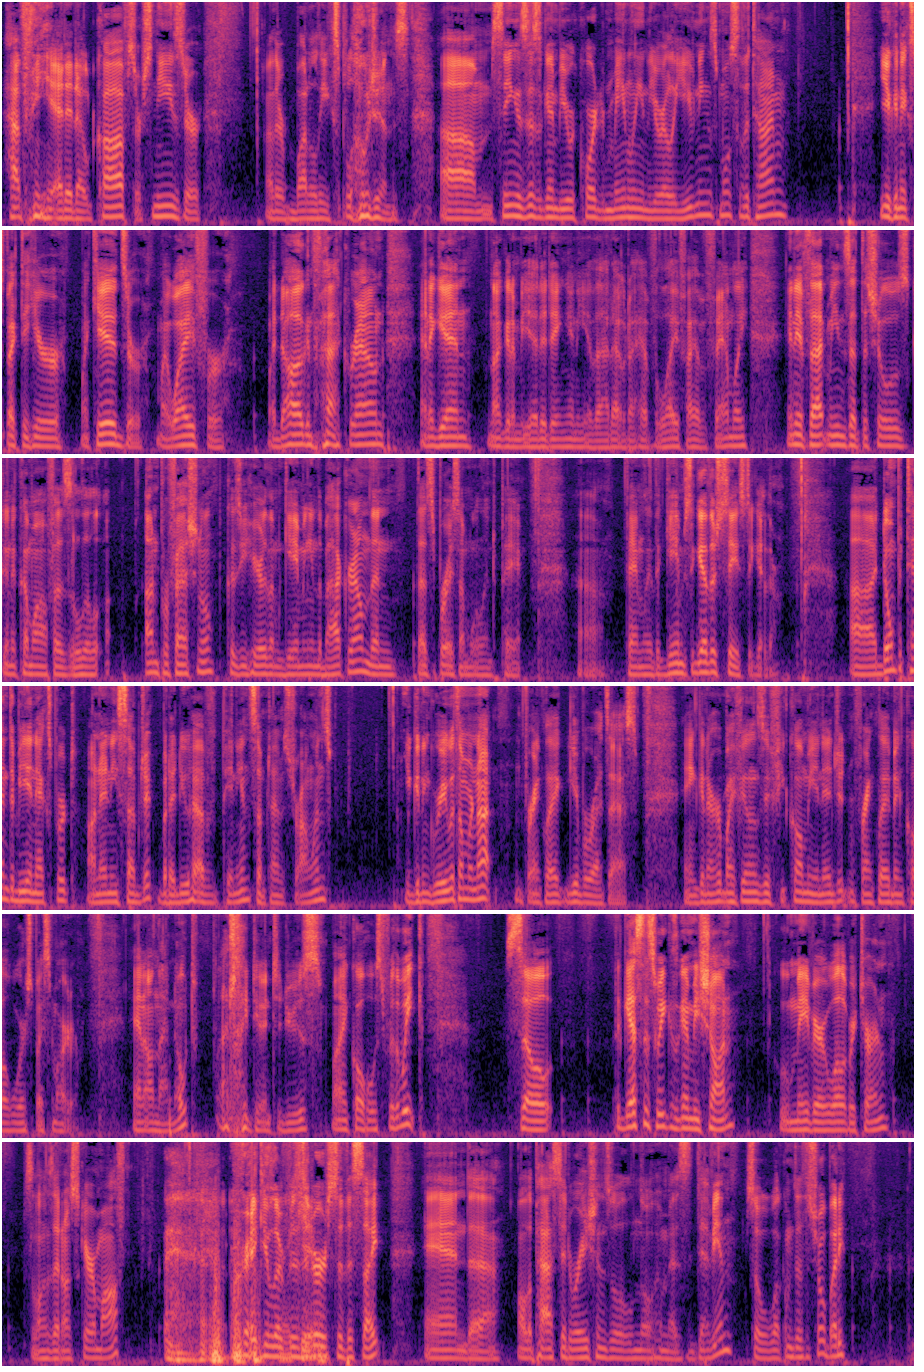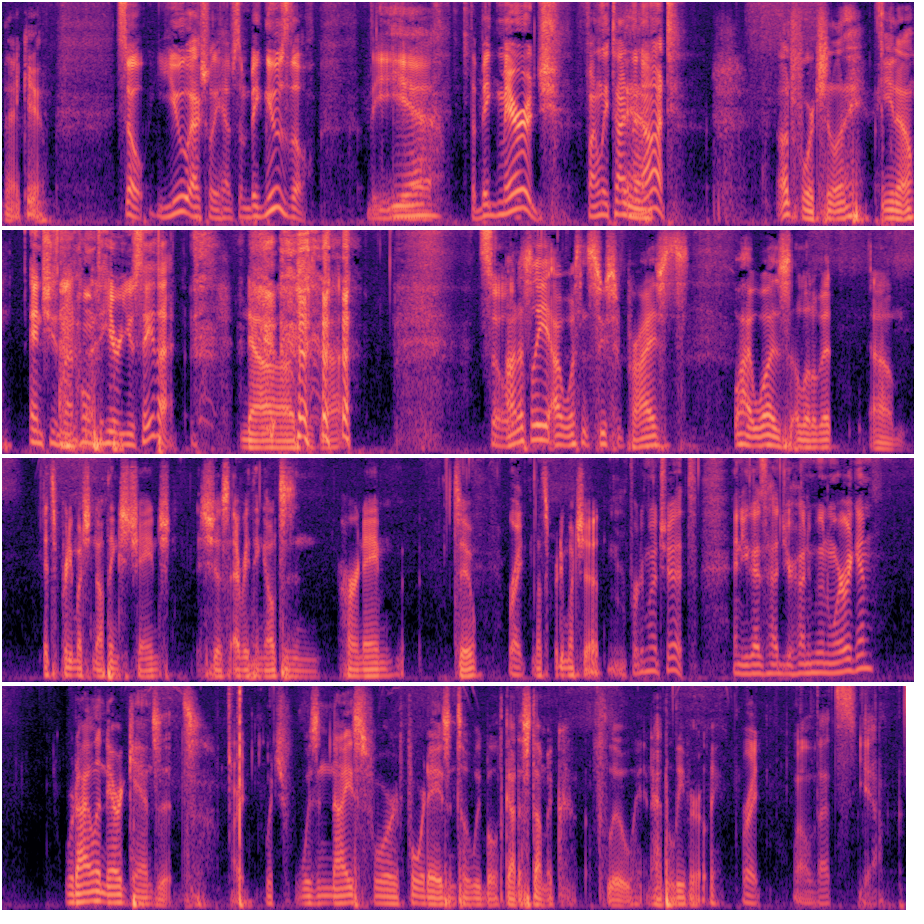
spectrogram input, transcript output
have me edit out coughs or sneeze or other bodily explosions. Um, seeing as this is going to be recorded mainly in the early evenings most of the time, you can expect to hear my kids or my wife or my dog in the background. And again, not going to be editing any of that out. I have a life, I have a family. And if that means that the show is going to come off as a little unprofessional because you hear them gaming in the background, then that's the price I'm willing to pay. Uh, family that games together stays together. I uh, don't pretend to be an expert on any subject, but I do have opinions, sometimes strong ones. You can agree with them or not. And frankly, I give a rat's ass. Ain't gonna hurt my feelings if you call me an idiot, and frankly, I've been called worse by smarter. And on that note, I'd like to introduce my co-host for the week. So, the guest this week is gonna be Sean, who may very well return, as long as I don't scare him off. Regular visitors you. to the site, and uh, all the past iterations will know him as Devian. So, welcome to the show, buddy. Thank you. So, you actually have some big news, though. The yeah, uh, the big marriage. Finally tying yeah. the knot. Unfortunately, you know. And she's not home to hear you say that. no, she's not. So honestly, I wasn't too surprised. Well, I was a little bit. Um, it's pretty much nothing's changed. It's just everything else is in her name, too. Right. That's pretty much it. Mm, pretty much it. And you guys had your honeymoon where again? Rhode Island, Narragansett. Right. Which was nice for four days until we both got a stomach flu and had to leave early. Right. Well, that's yeah.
